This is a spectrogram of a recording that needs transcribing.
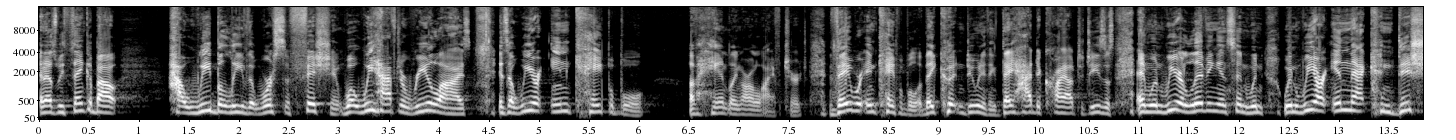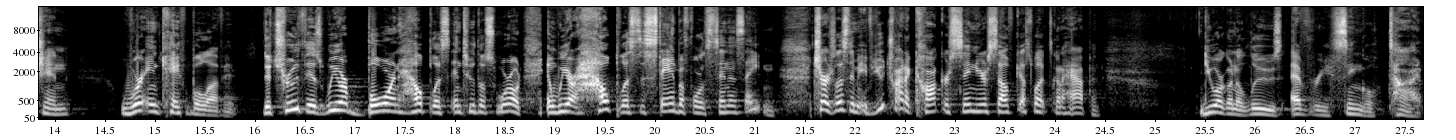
And as we think about how we believe that we're sufficient, what we have to realize is that we are incapable of handling our life, church. They were incapable. They couldn't do anything. They had to cry out to Jesus. And when we are living in sin, when, when we are in that condition, we're incapable of it. The truth is, we are born helpless into this world, and we are helpless to stand before sin and Satan. Church, listen to me. If you try to conquer sin yourself, guess what's going to happen? You are going to lose every single time.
